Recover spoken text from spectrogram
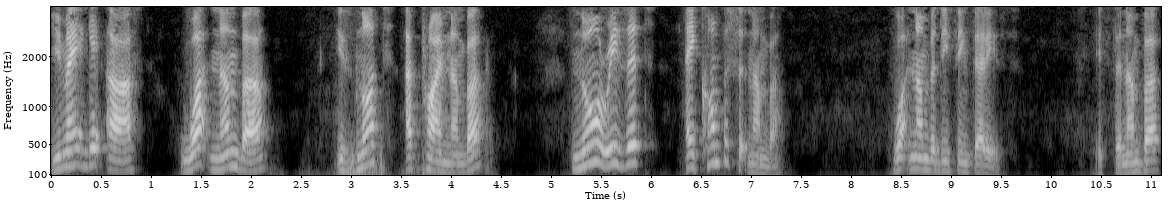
You may get asked, what number is not a prime number, nor is it a composite number? What number do you think that is? It's the number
